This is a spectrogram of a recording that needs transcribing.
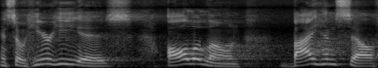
And so here he is, all alone, by himself,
